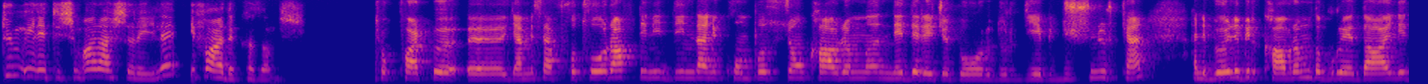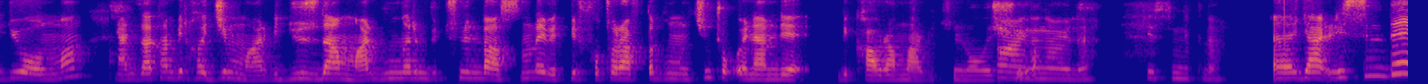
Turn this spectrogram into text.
tüm iletişim araçları ile ifade kazanır. Çok farklı e, yani mesela fotoğraf denildiğinde hani kompozisyon kavramı ne derece doğrudur diye bir düşünürken hani böyle bir kavramı da buraya dahil ediyor olman yani zaten bir hacim var, bir düzlem var. Bunların bütününde aslında evet bir fotoğrafta bunun için çok önemli bir kavramlar bütününe ulaşıyor. Aynen öyle. Kesinlikle. E, yani resimde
